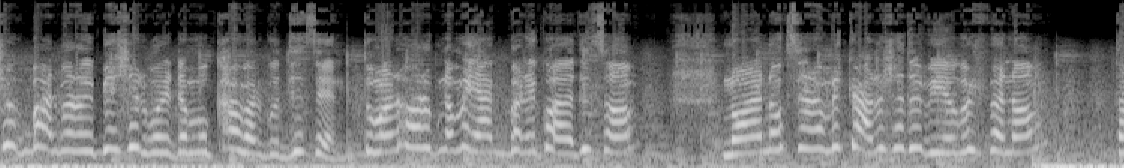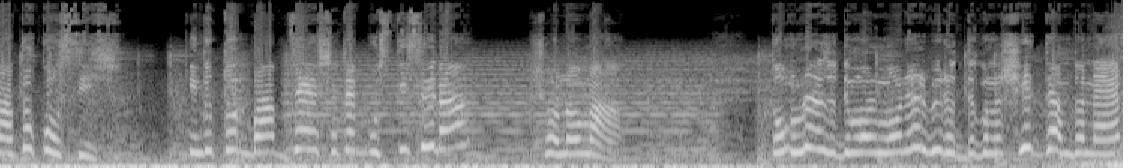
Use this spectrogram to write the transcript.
সুখ বারবার ওই বিষের বড়িটা মুখ খাবার করতেছেন তোমার হরক নামে একবারে কয়া দিছ নয়নক স্যার, আমি কারোর সাথে বিয়ে বসবে না তা তো করছিস কিন্তু তোর বাপ যে সেটা বুঝতিস না। শোনো মা, তোমরা যদি মোর মনের বিরুদ্ধে কোনো সিদ্ধান্ত নেন,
